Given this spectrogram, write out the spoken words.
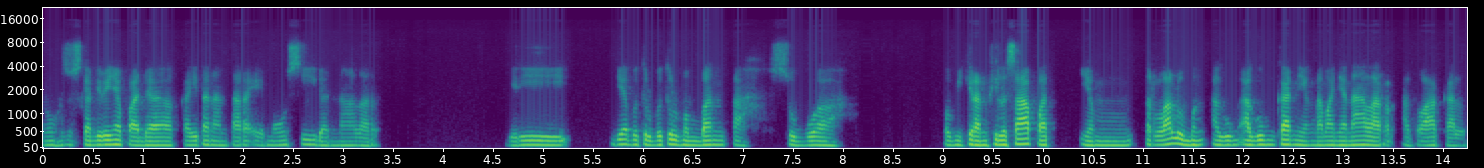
yang mengkhususkan dirinya pada kaitan antara emosi dan nalar. Jadi dia betul-betul membantah sebuah pemikiran filsafat yang terlalu mengagung-agungkan yang namanya nalar atau akal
